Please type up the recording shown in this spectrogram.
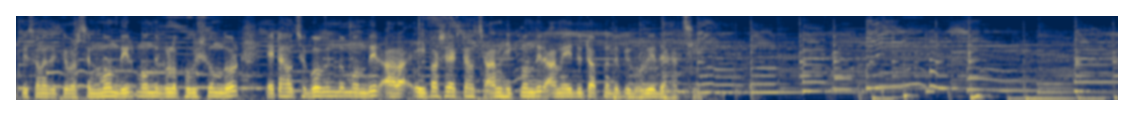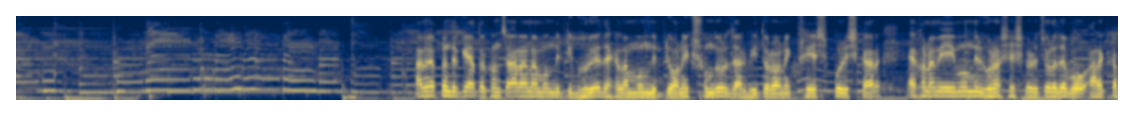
আমার পিছনে দেখতে পাচ্ছেন মন্দির। মন্দিরগুলো খুবই সুন্দর। এটা হচ্ছে গোবিন্দ মন্দির আর এই পাশে একটা হচ্ছে আনহিক মন্দির। আমি এই দুটো আপনাদেরকে ঘুরিয়ে দেখাচ্ছি। আমি আপনাদেরকে এতক্ষণ চারানা মন্দিরটি ঘুরে দেখালাম। মন্দিরটি অনেক সুন্দর, যার ভিতরে অনেক ফ্রেশ, পরিষ্কার। এখন আমি এই মন্দির ঘোরা শেষ করে চলে যাব আরেকটা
